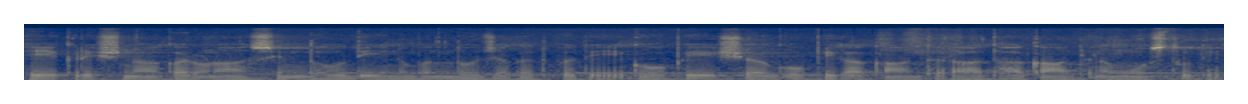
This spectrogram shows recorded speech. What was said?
हे कृष्ण, करुणा, सिन्धो, दीनबन्धो, जगत्पते, गोपेश गोपिकान्त राधाकान्त, नमोऽस्तु ते।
